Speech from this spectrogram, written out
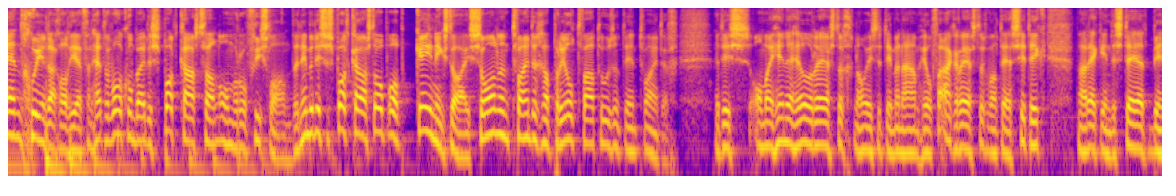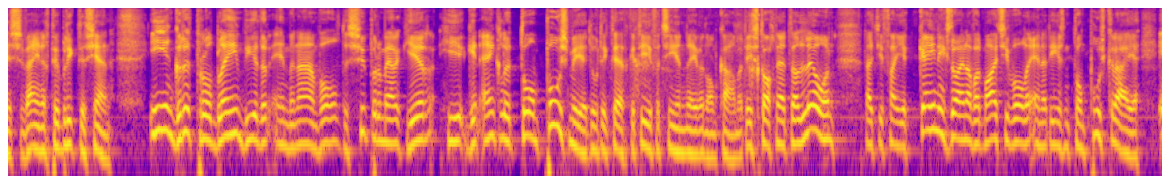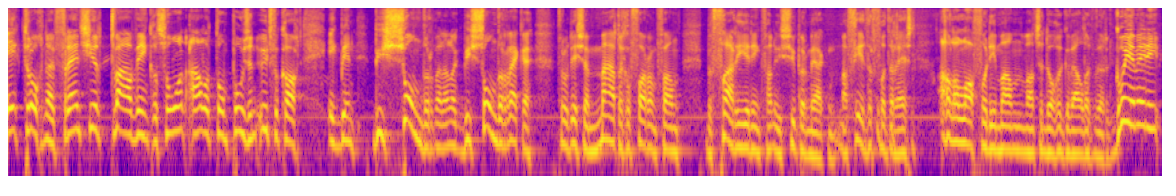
En goeiedag alweer. Van harte welkom bij de spotcast van Omroep Friesland. We nemen deze spotcast op op Koningsdag, zo'n 20 april 2020. Het is om mij heen heel rustig. Nou is het in mijn naam heel vaak rustig, want daar zit ik. Maar ik in de stad ben weinig publiek te zien. Eén groot probleem wie er in mijn naam wel. De supermarkt hier, hier geen enkele Tom Poes meer, doet ik tegen kwartier van zien even omkomen. Het is toch net te leeuwen dat je van je Koningsdag nog wat maatje willen en het eerst een Tom Poes krijgen. Ik trok naar Frans hier 12 winkels, gewoon alle tompoezen uitverkocht. Ik ben bijzonder, maar dan ook bijzonder rekken door deze matige vorm van bevariëring van uw supermerken. Maar verder voor de rest, alle lof voor die man, want ze doen een geweldig werk. Goeiemiddag,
